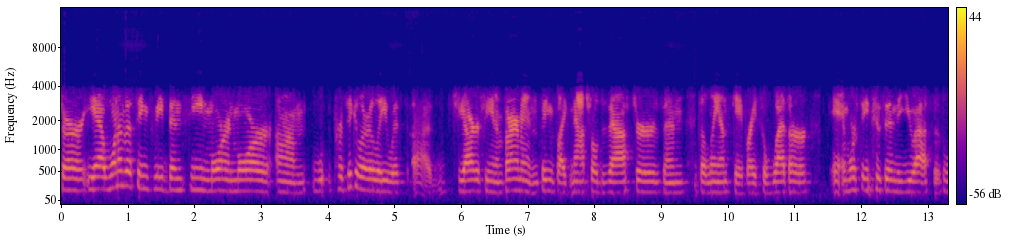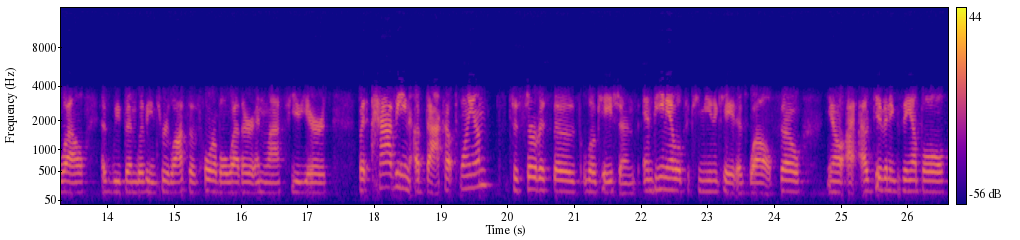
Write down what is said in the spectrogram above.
Sure. Yeah, one of the things we've been seeing more and more, um, w- particularly with uh, geography and environment and things like natural disasters and the landscape, right? So weather, and we're seeing this in the U.S. as well as we've been living through lots of horrible weather in the last few years. But having a backup plan to service those locations and being able to communicate as well. So, you know, I, I'll give an example.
